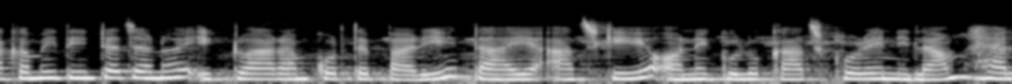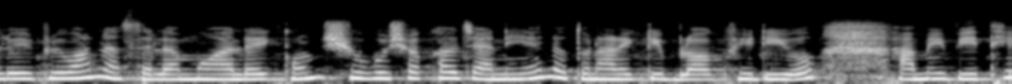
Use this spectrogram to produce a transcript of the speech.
আগামী দিনটা যেন একটু আরাম করতে পারি, তাই আজকে অনেকগুলো কাজ করে নিলাম। হ্যালো এভরিওয়ান আসসালামু আলাইকুম। শুভ সকাল জানিয়ে নতুন আরেকটি ব্লগ ভিডিও আমি বিথি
